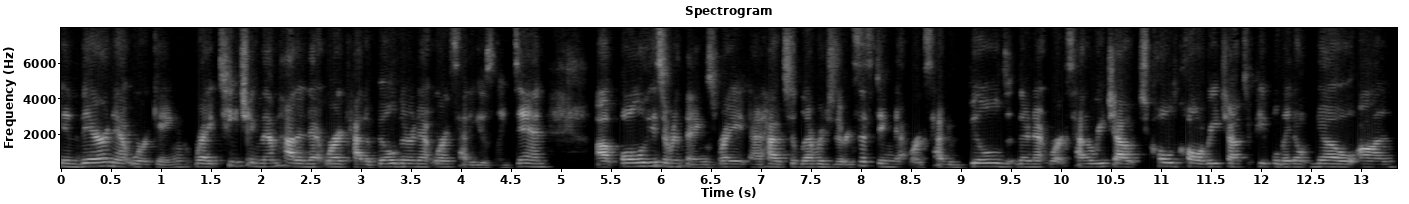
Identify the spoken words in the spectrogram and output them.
in their networking, right? Teaching them how to network, how to build their networks, how to use LinkedIn, uh, all of these different things, right? And how to leverage their existing networks, how to build their networks, how to reach out, cold call, reach out to people they don't know on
